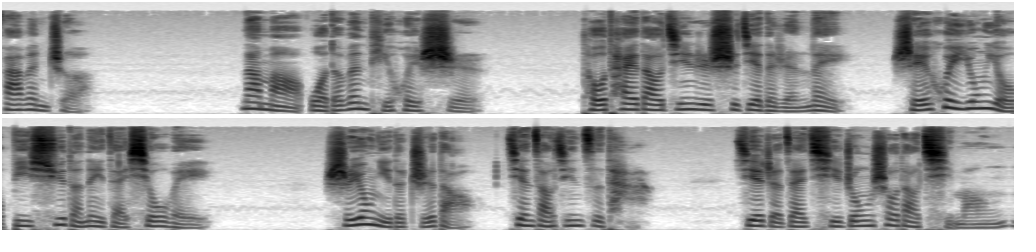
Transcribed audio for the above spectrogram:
发问者。那么我的问题会是？投胎到今日世界的人类，谁会拥有必须的内在修为？使用你的指导建造金字塔，接着在其中受到启蒙，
